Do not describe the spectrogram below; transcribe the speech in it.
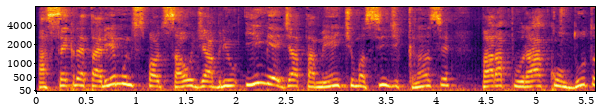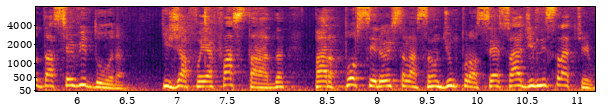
A Secretaria Municipal de Saúde abriu imediatamente uma sindicância para apurar a conduta da servidora, que já foi afastada para posterior instalação de um processo administrativo.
